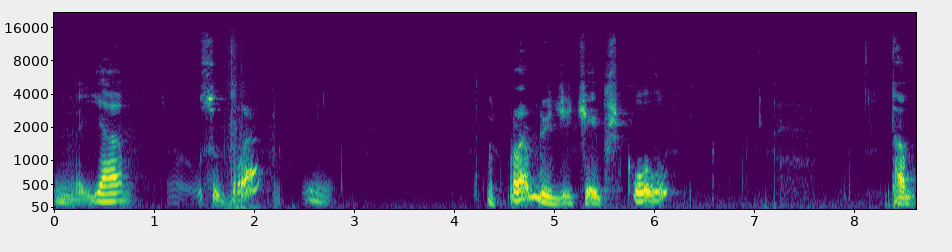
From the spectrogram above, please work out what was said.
Я с утра отправлю детей в школу, там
